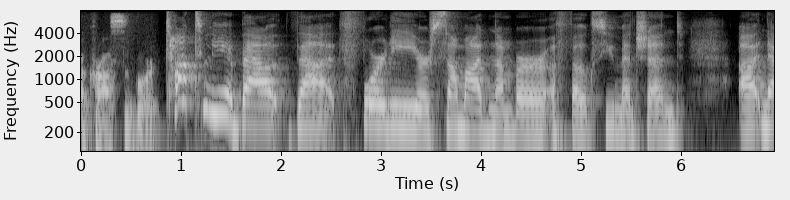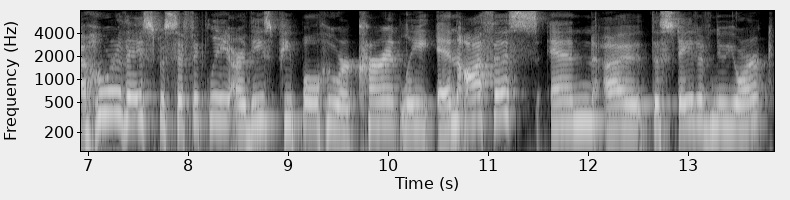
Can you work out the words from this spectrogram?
across the board. Talk to me about that 40 or some odd number of folks you mentioned uh, now, who are they specifically? Are these people who are currently in office in uh, the state of New York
